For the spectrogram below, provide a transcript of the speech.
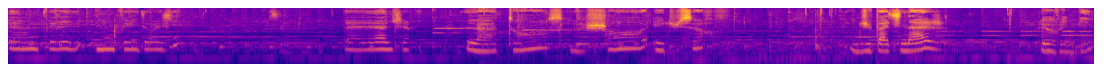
Euh, mon pays, mon pays d'origine? C'est lequel? Euh, Algérie. La danse, le chant et du surf. Du patinage. Le rugby.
